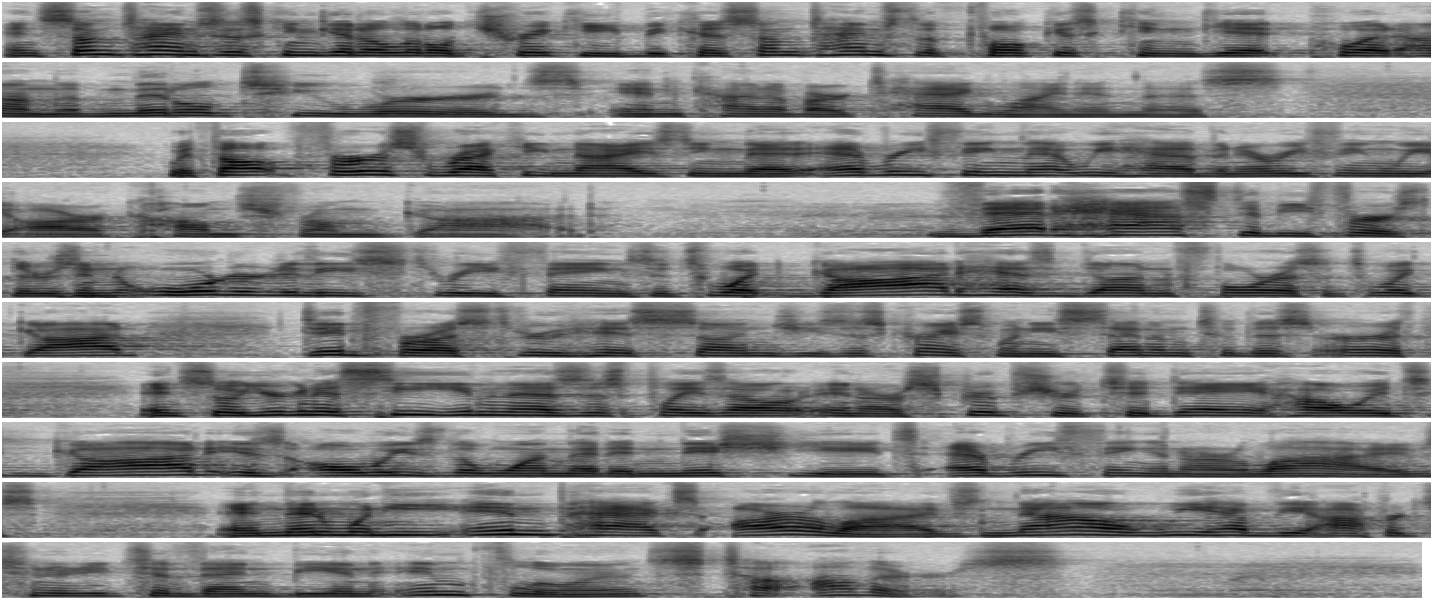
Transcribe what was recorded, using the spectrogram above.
And sometimes this can get a little tricky because sometimes the focus can get put on the middle two words in kind of our tagline in this without first recognizing that everything that we have and everything we are comes from God. That has to be first. There's an order to these three things. It's what God has done for us, it's what God did for us through his son, Jesus Christ, when he sent him to this earth. And so you're going to see, even as this plays out in our scripture today, how it's God is always the one that initiates everything in our lives. And then when he impacts our lives, now we have the opportunity to then be an influence to others.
